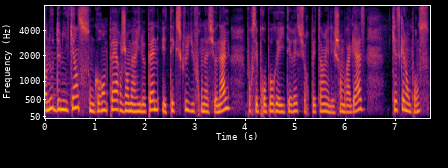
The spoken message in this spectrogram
En août 2015, son grand-père Jean-Marie Le Pen est exclu du Front National pour ses propos réitérés sur Pétain et les chambres à gaz. Qu'est-ce qu'elle en pense?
